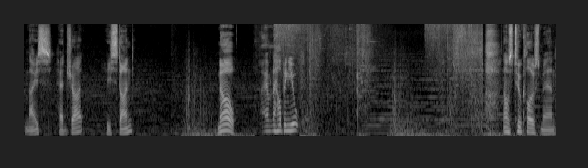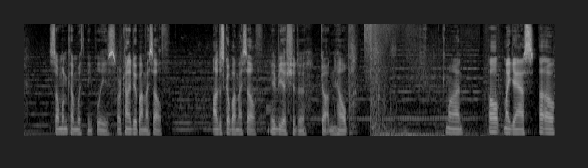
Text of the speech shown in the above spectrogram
Nice. Headshot. He's stunned. No! I am helping you. that was too close, man. Someone come with me, please. Or can I do it by myself? I'll just go by myself. Maybe I should have gotten help. Come on. Oh, my gas. Uh-oh.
